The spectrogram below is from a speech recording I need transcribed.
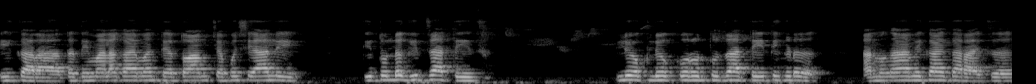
हे करा. तर ते मला काय म्हणते तो आमच्यापाशी आली की तू लगेच जातेच. लोक लोक करून तू जाते तिकडं. आणि मग आम्ही काय करायचं?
